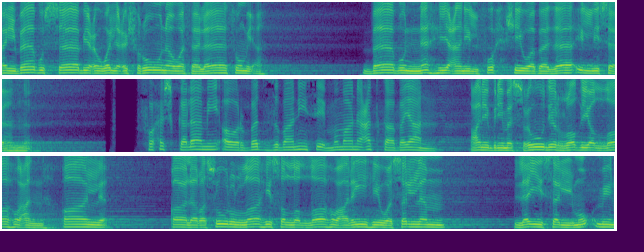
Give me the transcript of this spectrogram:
الباب السابع والعشرون وثلاثمئة باب النهي عن الفحش وبذاء اللسان. فحش کلامی اور بد زبانی سے ممانعت کا بیان۔ عن ابن مسعود رضي الله عنه قال قال رسول الله صلى الله عليه وسلم ليس المؤمن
